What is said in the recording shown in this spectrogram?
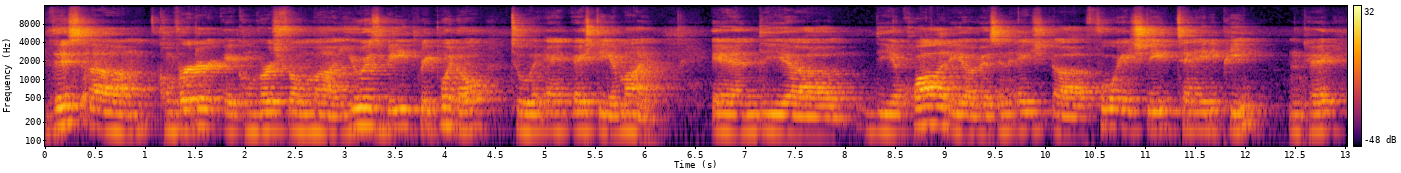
this um, converter, it converts from uh, USB 3.0 to an HDMI. And the, uh, the quality of it is in H, uh, Full HD 1080p, okay?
